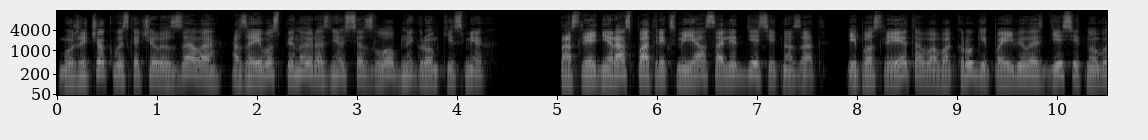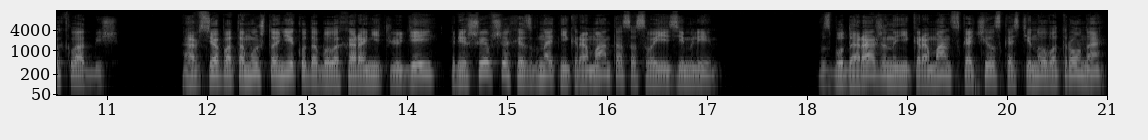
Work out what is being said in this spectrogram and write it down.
Мужичок выскочил из зала, а за его спиной разнесся злобный громкий смех. Последний раз Патрик смеялся лет десять назад, и после этого в округе появилось десять новых кладбищ. А все потому, что некуда было хоронить людей, решивших изгнать некроманта со своей земли. Взбудораженный некромант вскочил с костяного трона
